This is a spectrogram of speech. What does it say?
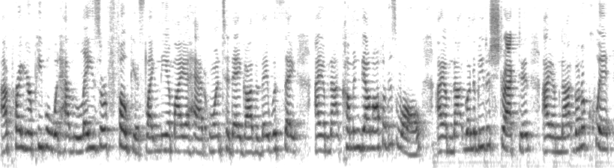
I pray your people would have laser focus like Nehemiah had on today, God, that they would say, I am not coming down off of this wall. I am not going to be distracted. I am not going to quit.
